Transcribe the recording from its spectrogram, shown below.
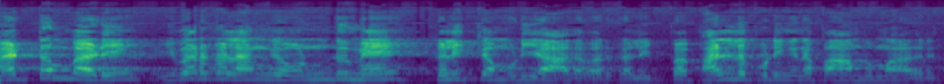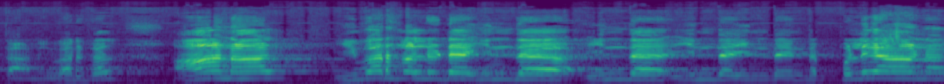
மற்றும்படி இவர்கள் அங்கே ஒன்றுமே கிழிக்க முடியாதவர்கள். இப்ப பல்லு பிடிங்கின பாம்பு மாதிரி தான் இவர்கள். ஆனால் இவர்களுடைய இந்த இந்த இந்த இந்த இந்த பிழையான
